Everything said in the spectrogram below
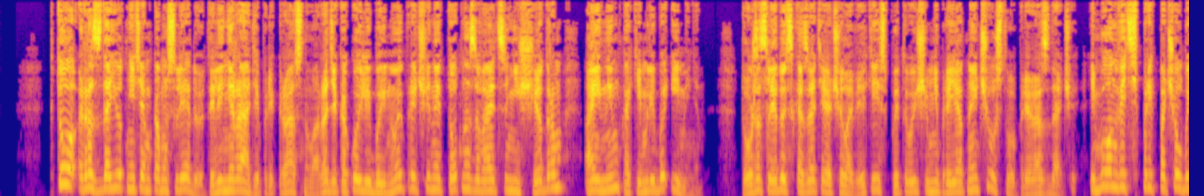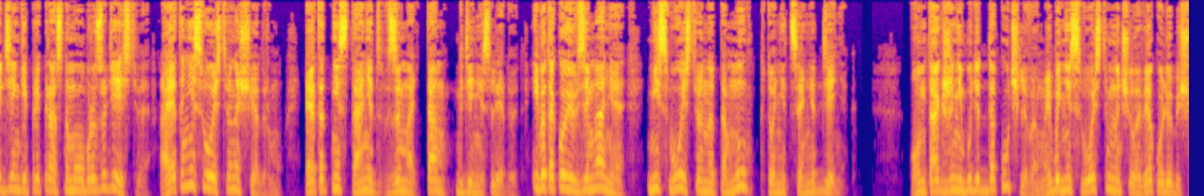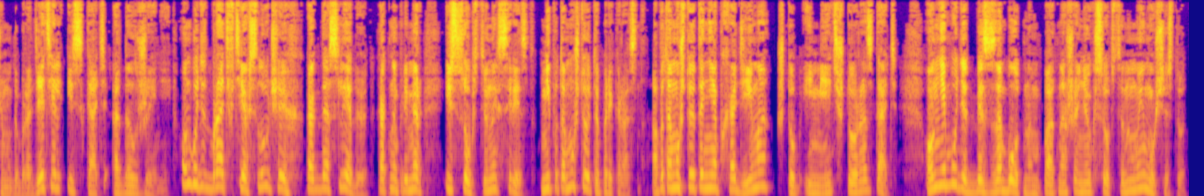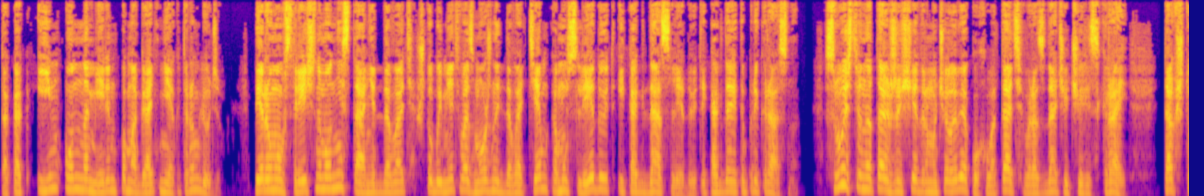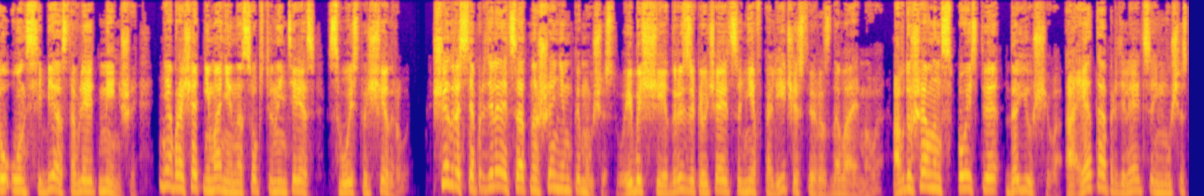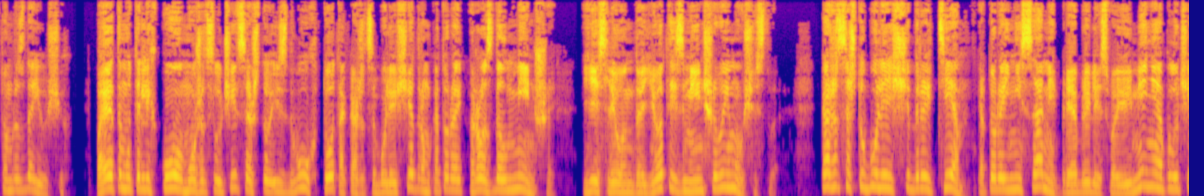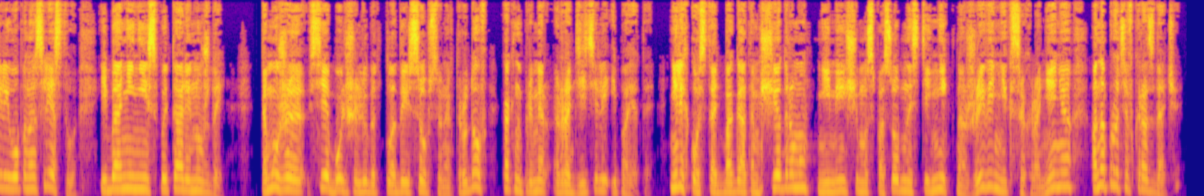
Кто раздает не тем, кому следует, или не ради прекрасного, а ради какой-либо иной причины, тот называется не щедрым, а иным каким-либо именем. Тоже следует сказать и о человеке, испытывающем неприятные чувства при раздаче, ибо он ведь предпочел бы деньги прекрасному образу действия, а это не свойственно щедрому. Этот не станет взимать там, где не следует, ибо такое взимание не свойственно тому, кто не ценит денег. Он также не будет докучливым, ибо не свойственно человеку, любящему добродетель, искать одолжений. Он будет брать в тех случаях, когда следует, как, например, из собственных средств, не потому, что это прекрасно, а потому, что это необходимо, чтобы иметь что раздать. Он не будет беззаботным по отношению к собственному имуществу, так как им он намерен помогать некоторым людям. Первому встречному он не станет давать, чтобы иметь возможность давать тем, кому следует и когда следует, и когда это прекрасно. Свойственно также щедрому человеку хватать в раздаче через край, так что он себе оставляет меньше, не обращать внимания на собственный интерес, свойство щедрого. Щедрость определяется отношением к имуществу, ибо щедрость заключается не в количестве раздаваемого, а в душевном свойстве дающего, а это определяется имуществом раздающих. Поэтому-то легко может случиться, что из двух тот окажется более щедрым, который роздал меньше, если он дает из меньшего имущества. Кажется, что более щедры те, которые не сами приобрели свое имение, а получили его по наследству, ибо они не испытали нужды. К тому же все больше любят плоды собственных трудов, как, например, родители и поэты. Нелегко стать богатым щедрому, не имеющему способности ни к наживе, ни к сохранению, а напротив к раздаче.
